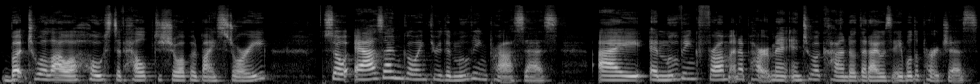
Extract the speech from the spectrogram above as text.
but to allow a host of help to show up in my story. So as I'm going through the moving process, I am moving from an apartment into a condo that I was able to purchase.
